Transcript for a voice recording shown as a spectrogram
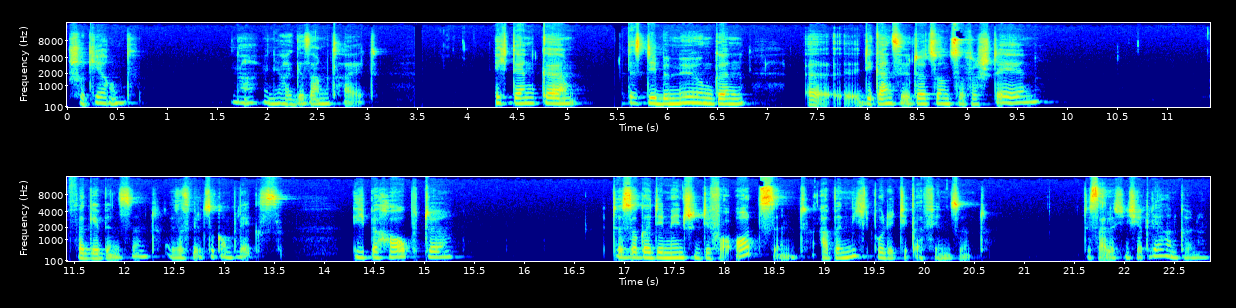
schockierend na, in ihrer Gesamtheit. Ich denke, dass die Bemühungen, äh, die ganze Situation zu verstehen, vergebens sind. Es ist viel zu komplex. Ich behaupte, dass sogar die Menschen, die vor Ort sind, aber nicht politikaffin sind, das alles nicht erklären können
